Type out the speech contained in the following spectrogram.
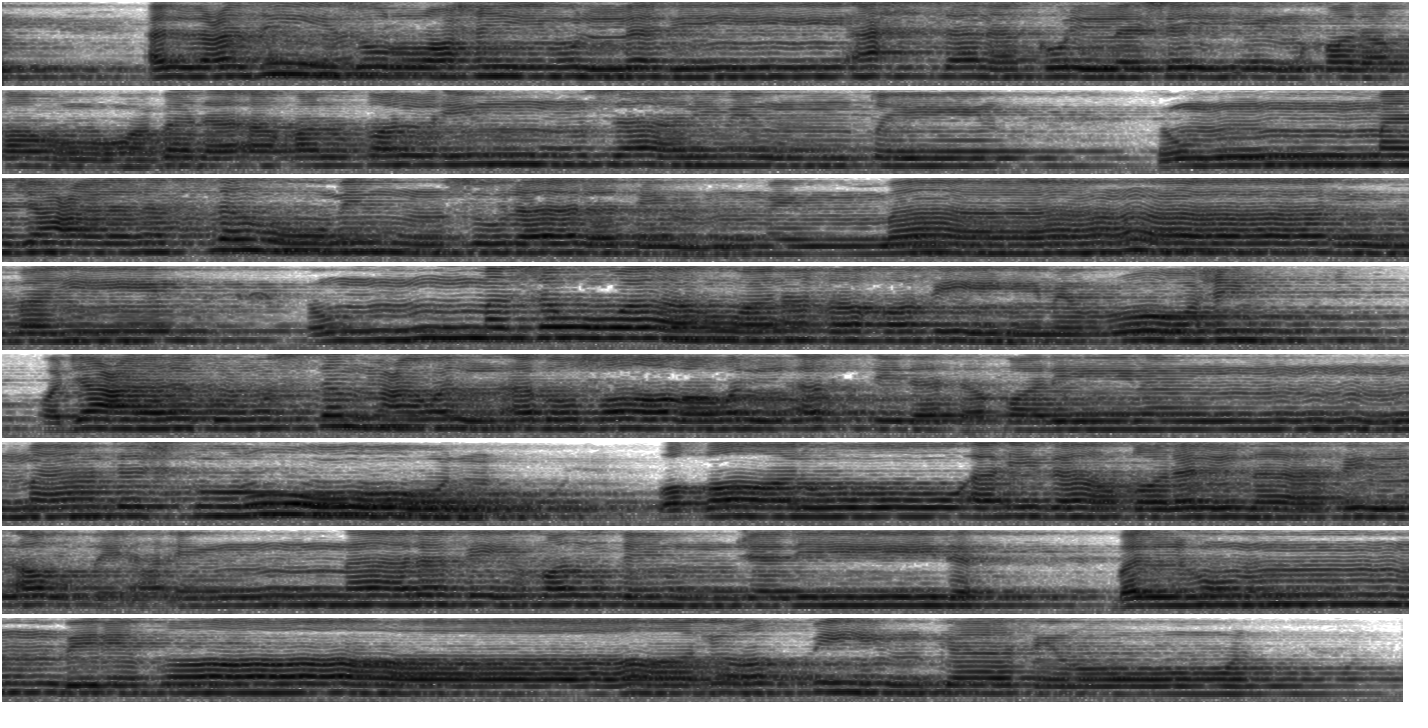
العزيز الرحيم الذي أحسن كل شيء خلقه وبدأ خلق الإنسان من طين ثم جعل نسله من سلالة من ماء مهين ثم سواه ونفخ فيه من روحه وجعل لكم السمع والأبصار والأفئدة قليلا ما تشكرون وقالوا أئذا ضللنا في الأرض أئنا لفي خلق جديد بل هم بلقاء ربهم كافرون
